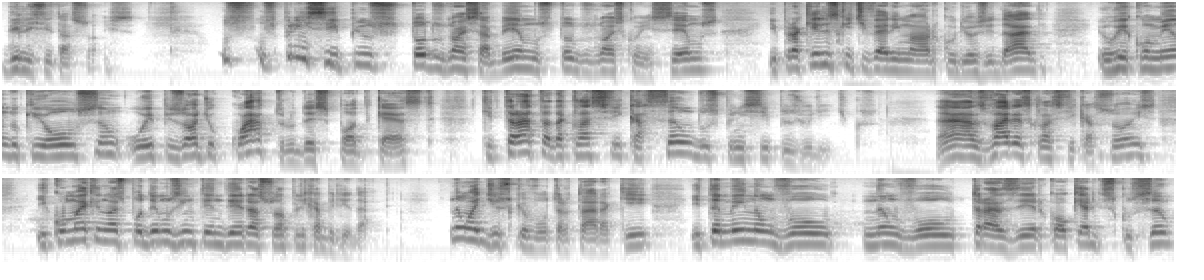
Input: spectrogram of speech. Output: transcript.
de licitações. Os, os princípios todos nós sabemos, todos nós conhecemos, e para aqueles que tiverem maior curiosidade, eu recomendo que ouçam o episódio 4 desse podcast, que trata da classificação dos princípios jurídicos. Né? As várias classificações e como é que nós podemos entender a sua aplicabilidade. Não é disso que eu vou tratar aqui e também não vou, não vou trazer qualquer discussão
